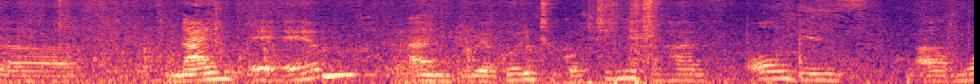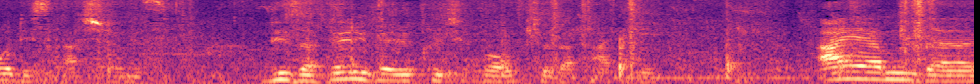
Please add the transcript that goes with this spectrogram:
uh, 9 a.m. and we're going to continue to have all these uh, more discussions. These are very, very critical to the party. I am the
